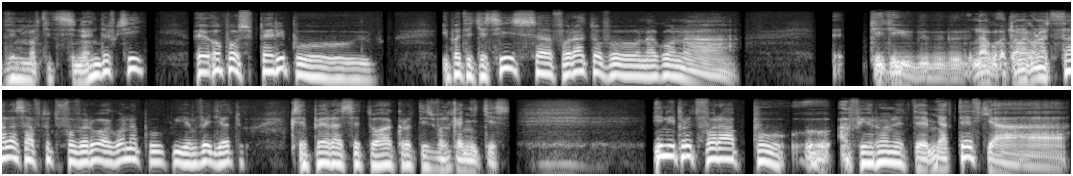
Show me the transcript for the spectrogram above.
δίνουμε αυτή τη συνέντευξη. Ε, όπως περίπου είπατε κι εσείς αφορά τον αγώνα τον αγώνα στη θάλασσα αυτού του φοβερού αγώνα που η εμβέλειά του ξεπέρασε το άκρο της Βαλκανικής. Είναι η πρώτη φορά που ε, αφιερώνεται μια τέτοια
